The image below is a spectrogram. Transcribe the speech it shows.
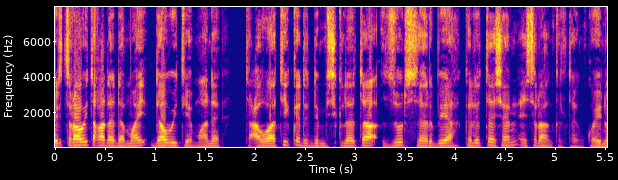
ኤርትራዊ ተቐዳዳማይ ዳዊት የማነ ተዓዋቲ ቅድድም ብሽክለታ ዙር ሰርብያ 222 ኮይኑ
